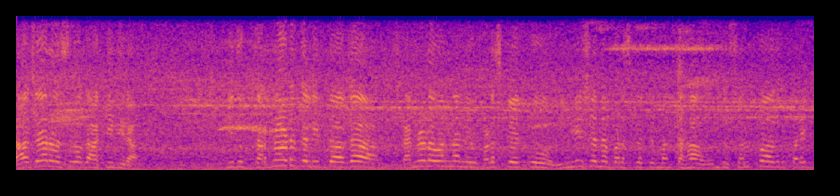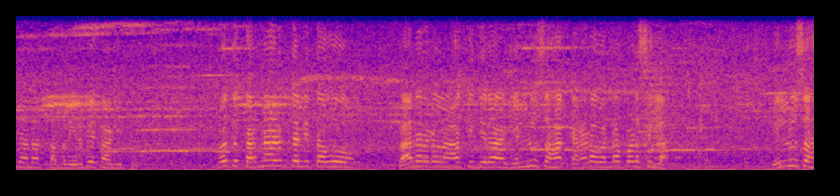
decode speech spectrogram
ರಾಜಾರಶವಾಗಿ ಹಾಕಿದ್ದೀರಾ? ಇದು ಕರ್ನಾಟಕದಲ್ಲಿದ್ದಾಗ ಕನ್ನಡವನ್ನು ನೀವು ಬಳಸಬೇಕು ಇಂಗ್ಲೀಷನ್ನು ಬಳಸಬೇಕೆಂಬಂತಹ ಒಂದು ಸ್ವಲ್ಪ ಆದರೂ ಪರಿಜ್ಞಾನ ತಮ್ಮಲ್ಲಿ ಇರಬೇಕಾಗಿತ್ತು. ಇವತ್ತು ಕರ್ನಾಟಕದಲ್ಲಿ ತಾವು ಬ್ಯಾನರ್ಗಳನ್ನ ಹಾಕಿದ್ದೀರಾ, ಎಲ್ಲೂ ಸಹ ಕನ್ನಡವನ್ನು ಬಳಸಿಲ್ಲ. ಎಲ್ಲೂ ಸಹ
